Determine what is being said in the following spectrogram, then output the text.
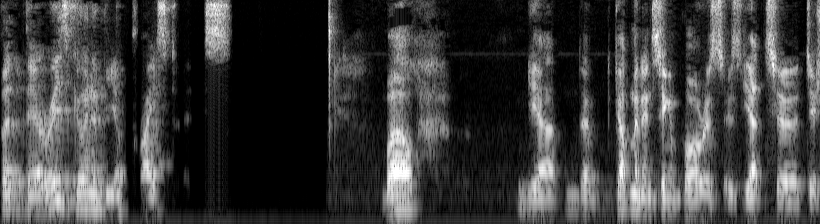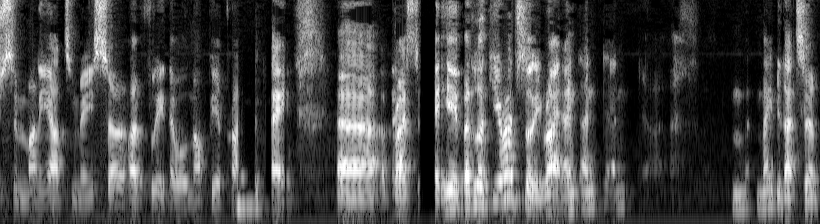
but there is going to be a price to this. Well, yeah, the government in Singapore is, is yet to dish some money out to me, so hopefully there will not be a price to pay, uh, a price to pay here. But look, you're absolutely right, and and, and maybe that's a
